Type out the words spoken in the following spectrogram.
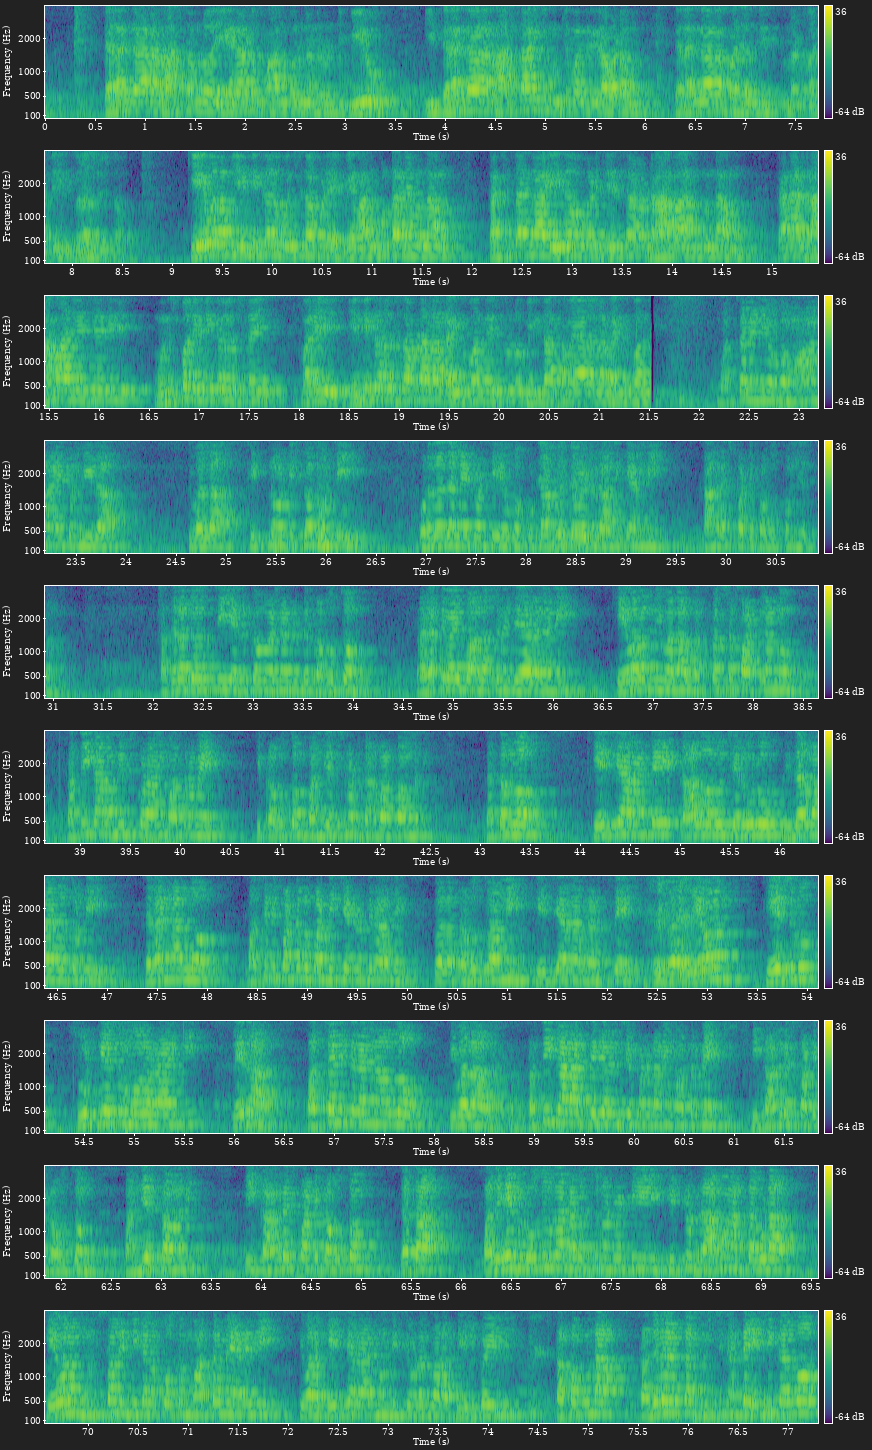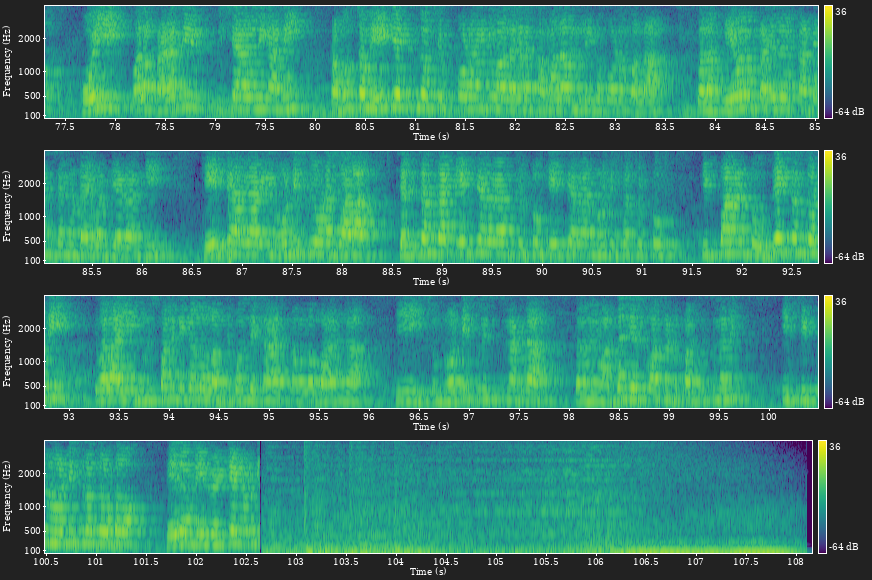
తెలంగాణ రాష్ట్రంలో ఏనాడు పాల్గొన్నటువంటి మీరు ఈ తెలంగాణ రాష్ట్రానికి ముఖ్యమంత్రి కావడం తెలంగాణ ప్రజలు తీసుకున్నటువంటి దురదృష్టం. కేవలం ఎన్నికలు వచ్చినప్పుడే మేము అనుకుంటానే ఉన్నాం. ఖచ్చితంగా ఏదో ఒకటి చేస్తాడు డ్రామా అనుకున్నాం. కానీ ఆ డ్రామా చేసేది మున్సిపల్ ఎన్నికలు వచ్చినాయి. మరి ఎన్నికలు వచ్చినప్పుడల్లా రైతు బంద్ ఇస్తుండో మిగతా సమయాలలో రైతు బంద్ మచ్చలేని ఒక మహానాయకుడి మీద ఇవాళ సిట్ నోటీస్లో కొట్టి బురద జల్లేటువంటి ఒక కుట్రపూర్తమైన రాజకీయాన్ని కాంగ్రెస్ పార్టీ ప్రభుత్వం చేస్తోంది. ప్రజలతోటి ఎన్నుకోబడినటువంటి ప్రభుత్వం ప్రగతి వైపు ఆలోచన చేయాలి కానీ కేవలం ఇవాళ ప్రతిపక్ష పార్టీలను ప్రతీకారం తీర్చుకోవడానికి మాత్రమే ఈ ప్రభుత్వం పనిచేస్తున్నట్టు కనబడతా ఉన్నది. గతంలో కేసీఆర్ అంటే కాలువలు చెరువులు రిజర్వాయర్లతోటి తెలంగాణలో పసిడి పంటలు పండించేటువంటి రాజు ఇవాళ ప్రభుత్వాన్ని కేసీఆర్ గారు నడిపితే కేవలం కేసులు సూట్ కేసులు మోగడానికి లేదా పచ్చని తెలంగాణలో ఇవాళ ప్రతీకార చర్యలు చేపట్టడానికి మాత్రమే ఈ కాంగ్రెస్ పార్టీ ప్రభుత్వం పనిచేస్తా ఉన్నది. ఈ కాంగ్రెస్ పార్టీ ప్రభుత్వం గత పదిహేను రోజులుగా నడుస్తున్నటువంటి సిట్టు డ్రామా అంతా కూడా కేవలం మున్సిపల్ ఎన్నికల కోసం మాత్రమే అనేది ఇవాళ కేసీఆర్ గారు నోటీస్ ఇవ్వడం ద్వారా తేలిపోయింది. తప్పకుండా ప్రజల యొక్క దృష్టిని అంటే ఎన్నికల్లో పోయి వాళ్ళ ప్రగతి విషయాలని కానీ ప్రభుత్వం ఏం చేసిందో చెప్పుకోవడానికి వాళ్ళ దగ్గర సమాధానం లేకపోవడం వల్ల వాళ్ళ కేవలం ప్రజల యొక్క అటెన్షన్ను డైవర్ట్ చేయడానికి కేసీఆర్ గారికి నోటీసులు ఇవ్వడం ద్వారా చర్చ అంతా కేసీఆర్ గారి చుట్టూ కేసీఆర్ గారి నోటీసుల చుట్టూ తిప్పాలంటూ ఉద్దేశంతో ఇవాళ ఈ మున్సిపల్ ఎన్నికల్లో లబ్ధి పొందే కార్యక్రమంలో భాగంగా ఈ సు- నోటీసులు ఇస్తున్నట్టుగా మేము అర్థం చేసుకోవాల్సిన పరిస్థితి ఉన్నది. ఈ సిట్టు నోటీసులతోటో లేదా మీరు పెట్టేటువంటి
